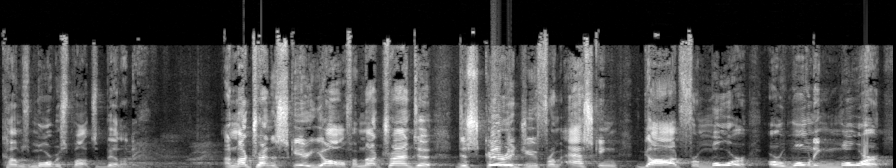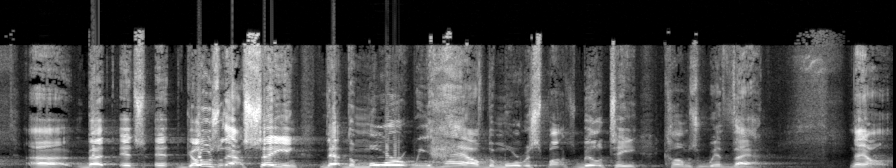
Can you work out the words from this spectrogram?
comes more responsibility. I'm not trying to scare you off. I'm not trying to discourage you from asking God for more or wanting more. Uh, but it's, it goes without saying that the more we have, the more responsibility comes with that. Now,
